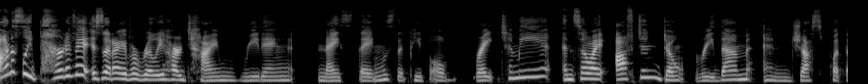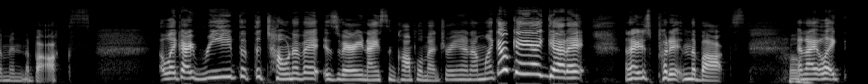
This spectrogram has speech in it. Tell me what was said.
honestly, part of it is that I have a really hard time reading nice things that people write to me. And so I often don't read them and just put them in the box. Like I read that the tone of it is very nice and complimentary, and I'm like, okay, I get it. And I just put it in the box. Huh. And I like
